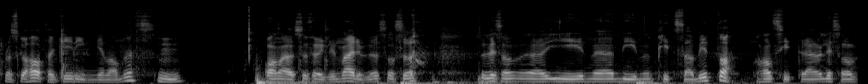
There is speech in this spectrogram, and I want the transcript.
For de skal ha tak i ringen hans. Mm. Og han er jo selvfølgelig nervøs. Og så, så liksom gi gir han, eh, din en pizzabit, da. Og han sitter der og liksom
